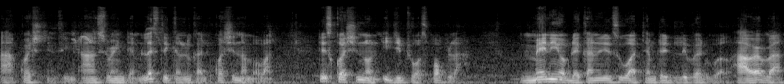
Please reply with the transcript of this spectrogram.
uh, questions in answering them let's take a look at question number one this question on egypt was popular many of the candidates who attempted delivered well however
